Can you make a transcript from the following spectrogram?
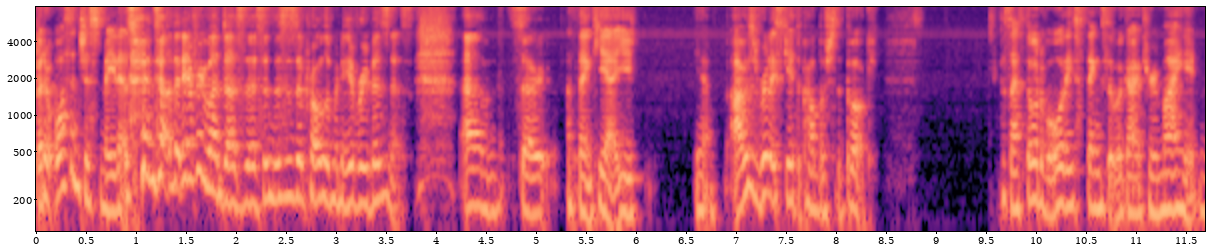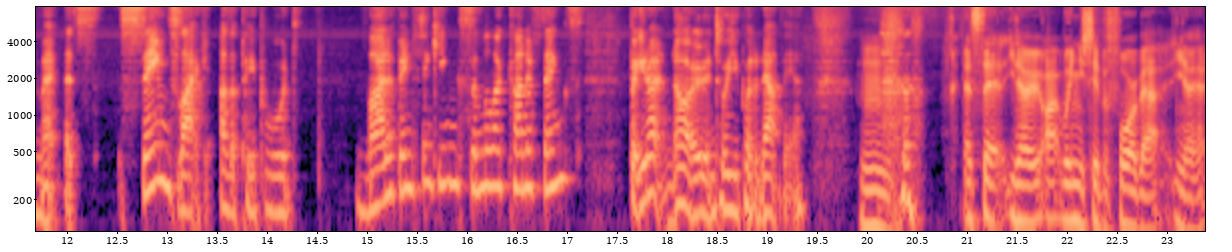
but it wasn't just me. It turns out that everyone does this, and this is a problem in every business. Um, so I think, yeah, you, yeah, I was really scared to publish the book because I thought of all these things that were going through my head. It seems like other people would might have been thinking similar kind of things, but you don't know until you put it out there. Mm. it's that you know when you said before about you know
